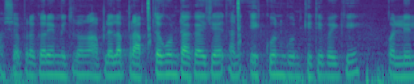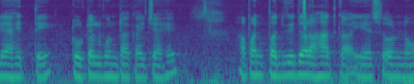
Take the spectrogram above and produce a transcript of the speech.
अशा प्रकारे मित्रांनो आपल्याला प्राप्त गुण टाकायचे आहेत आणि एकूण गुण कितीपैकी पडलेले आहेत ते टोटल गुण टाकायचे आहेत. आपण पदवीधर आहात का? येस और नो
